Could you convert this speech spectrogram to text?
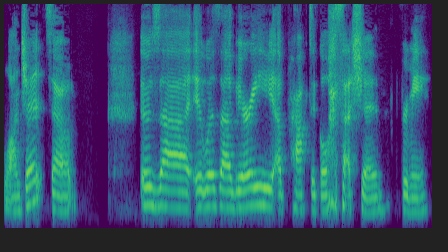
launch it. So it was uh, it was a very a practical session for me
